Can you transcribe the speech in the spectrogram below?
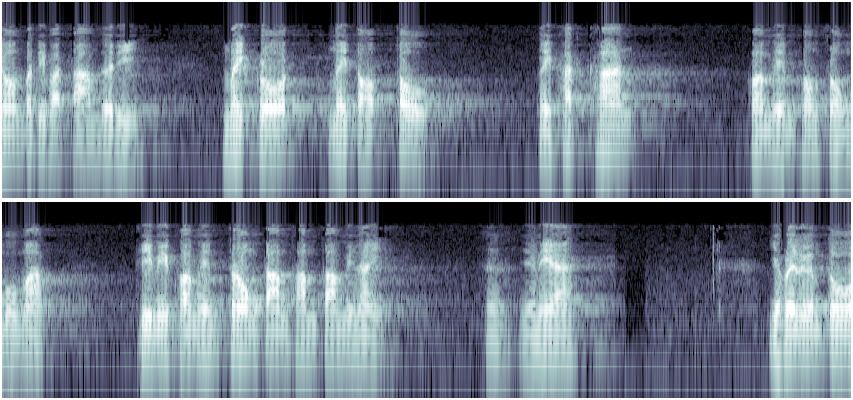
ยอมปฏิบัติตามด้วยดี ไม่โกรธ ไม่ตอบโต้ ไม่คัดค้าน ความเห็นของสงฆ์หมู่มาก ที่มีความเห็นตรงตามธรรมตามวินัย อย่างนี้นะอย่าไปลืมตัว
